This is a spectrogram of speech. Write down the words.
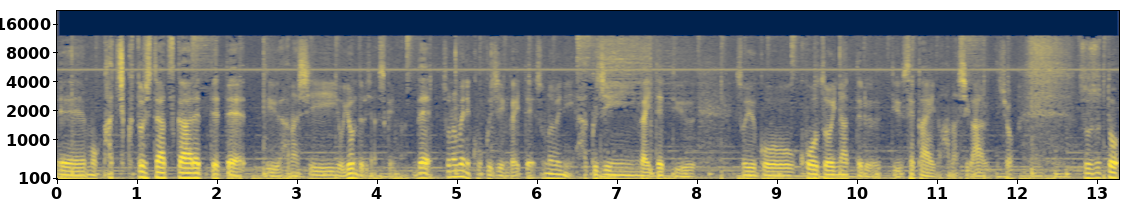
えー、もう家畜として扱われててっていう話を読んでるじゃないですか今。でその上に黒人がいてその上に白人がいてっていうそういうこう構造になってるっていう世界の話があるでしょ。そうすると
